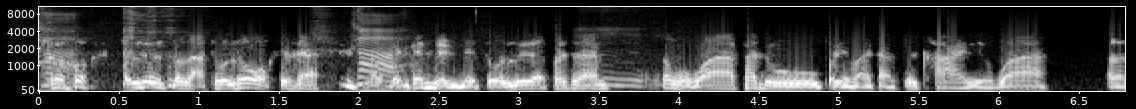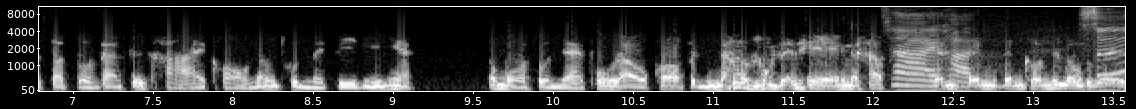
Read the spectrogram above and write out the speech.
ค่ะเขาเลือกตลาดทั่วโลกใช่ไหมค่ะเราเป็นแค่หนึ่งในตัวเลือก เพราะฉะนั้นอืมต้องบอกว่าถ้าดูปริมาณการซื้อขายหรือว่าเอ่อสัดส่วนการซื้อขายของนักลงทุนในปีนี้เนี่ยต้องบอกว่าส่วนใหญ่พวกเราก็เป็นนักลงทุนกันเองนะครับใช่เป็นค่ะเป็นเป็นคนที่ลงทุนซื้อเ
